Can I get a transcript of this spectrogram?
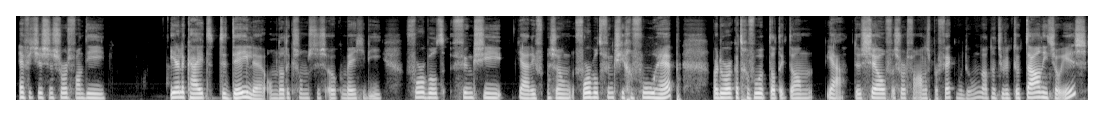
eventjes een soort van die eerlijkheid te delen. Omdat ik soms dus ook een beetje die voorbeeldfunctie, ja, zo'n voorbeeldfunctiegevoel heb. Waardoor ik het gevoel heb dat ik dan, ja, dus zelf een soort van alles perfect moet doen. Wat natuurlijk totaal niet zo is.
